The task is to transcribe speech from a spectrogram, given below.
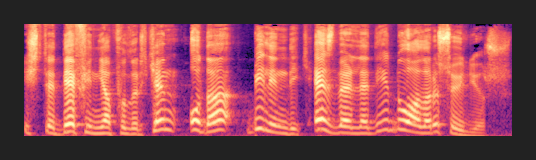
işte defin yapılırken o da bilindik ezberlediği duaları söylüyor.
